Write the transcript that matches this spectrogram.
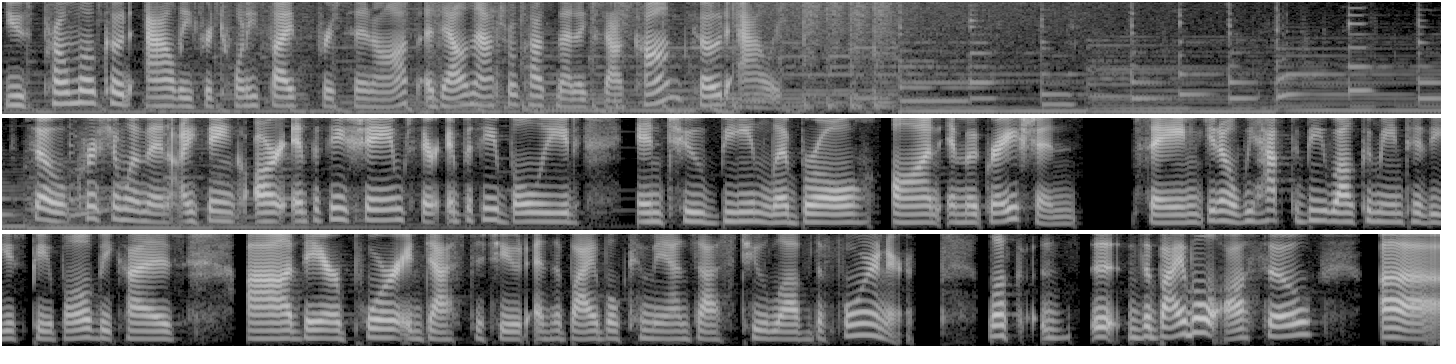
Use promo code Allie for 25% off. AdeleNaturalCosmetics.com, code Allie. So, Christian women, I think, are empathy shamed. They're empathy bullied into being liberal on immigration saying, you know, we have to be welcoming to these people because uh, they are poor and destitute, and the Bible commands us to love the foreigner. Look, the, the Bible also uh,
